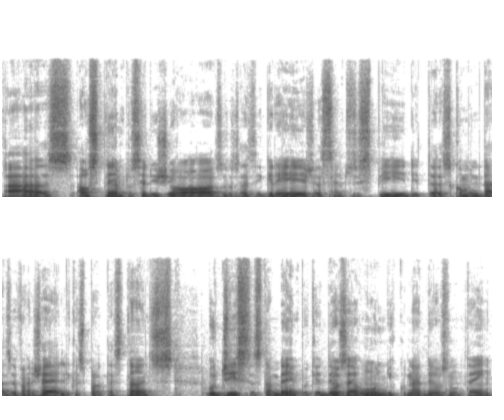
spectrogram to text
aos templos religiosos, às igrejas, centros espíritas, comunidades evangélicas, protestantes, budistas também, porque Deus é único, né? Deus não tem.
